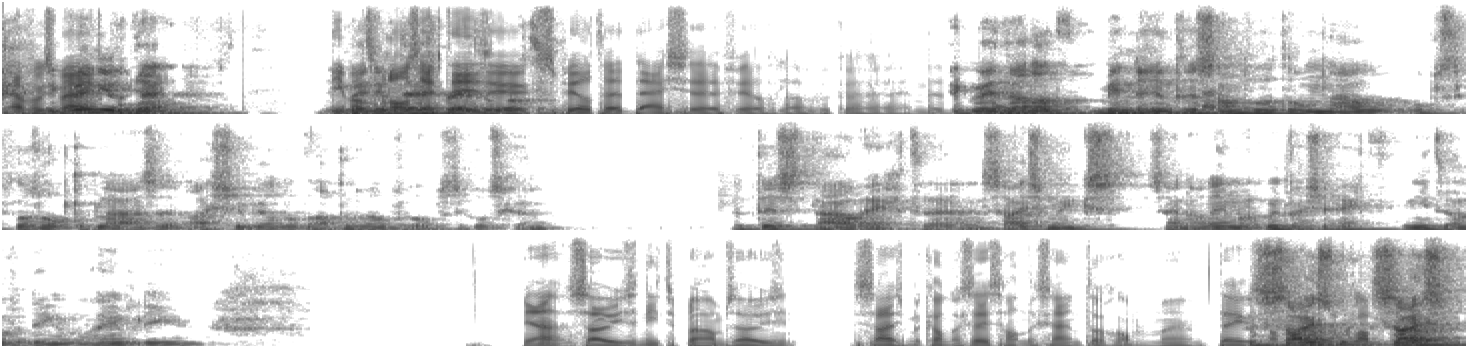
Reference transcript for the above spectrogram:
Ja, volgens ik mij weet niet of heeft- Da- niemand van ons heeft deze wordt. gespeeld, hè? Dash eh, veel geloof ik. eh, in de- Ik weet wel dat het minder interessant wordt om nou obstacles op te blazen als je wil dat altijd over obstacles gaan. Het is nou echt, eh seismics zijn alleen maar goed als je echt niet over dingen wil heen vliegen. Ja, zou je ze niet, waarom zou je ze... Seismic kan nog steeds handig zijn, toch? Om uh, tegen Seismic, seismic,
